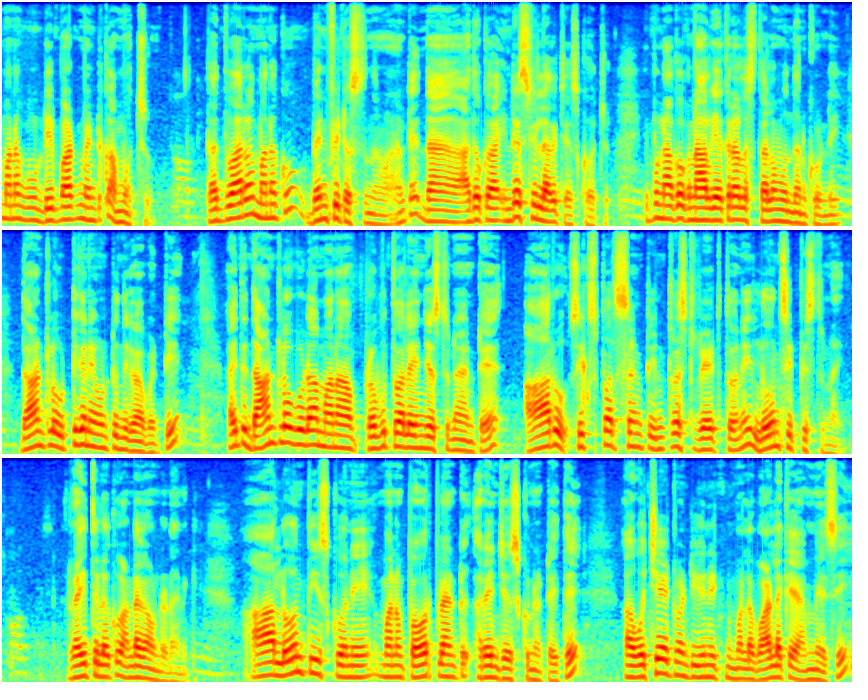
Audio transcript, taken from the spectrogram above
మనకు డిపార్ట్మెంట్కి అమ్మొచ్చు. తద్వారా మనకు బెనిఫిట్ వస్తుంది అంటే దా అదొక ఇండస్ట్రీ లాగా చేసుకోవచ్చు. ఇప్పుడు నాకు ఒక నాలుగు ఎకరాల స్థలం ఉందనుకోండి దాంట్లో ఉట్టిగానే ఉంటుంది కాబట్టి అయితే దాంట్లో కూడా మన ప్రభుత్వాలు ఏం చేస్తున్నాయంటే ఆరు సిక్స్ పర్సెంట్ ఇంట్రెస్ట్ రేట్తోని లోన్స్ ఇప్పిస్తున్నాయి. రైతులకు అండగా ఉండడానికి. ఆ లోన్ తీసుకొని మనం పవర్ ప్లాంట్ అరేంజ్ చేసుకున్నట్టయితే ఆ వచ్చేటువంటి యూనిట్ని మళ్ళీ వాళ్ళకే అమ్మేసి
